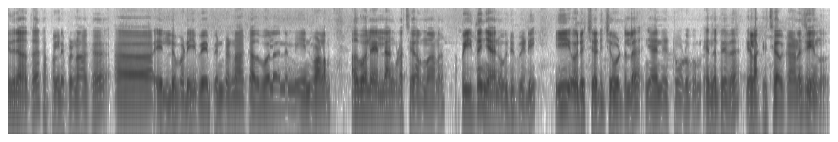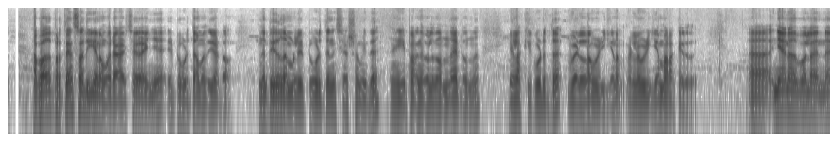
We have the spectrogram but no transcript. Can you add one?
ഇതിനകത്ത് കപ്പലിന്റെ പിണ്ണാക്ക് ആ, എല്ലുപൊടി വേപ്പിൻ പിണ്ണാക്ക് അതുപോലെ തന്നെ മീൻ വളം അതുപോലെ എല്ലാം കൂടെ ചേർന്നാണ്. അപ്പോൾ ഇത് ഞാൻ ഒരു പിടി ഈ ഒരു ചെടി ചുവട്ടിൽ ഞാൻ ഇട്ട് കൊടുക്കും. എന്നിട്ട് ഇത് ഇളക്കി ചേർക്കുകയാണ് ചെയ്യുന്നത്. അപ്പോൾ അത് പ്രത്യേകം ശ്രദ്ധിക്കണം. ഒരാഴ്ച കഴിഞ്ഞ് ഇട്ട് കൊടുത്താൽ മതി കേട്ടോ. എന്നിട്ട് ഇത് നമ്മൾ ഇട്ട് കൊടുത്തതിന് ശേഷം ഇത് ഈ പറഞ്ഞ പോലെ നന്നായിട്ടൊന്ന് ഇളക്കി കൊടുത്ത് വെള്ളം ഒഴിക്കണം. വെള്ളം ഒഴിക്കാൻ മറക്കരുത്. ഞാൻ അതുപോലെ തന്നെ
